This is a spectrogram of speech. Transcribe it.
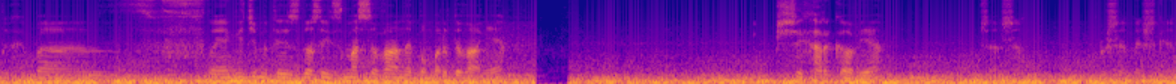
To chyba, no jak widzimy, to jest dosyć zmasowane bombardowanie. Przy Charkowie. Przepraszam, ruszę myszkę.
